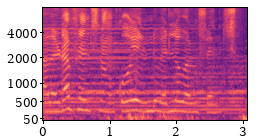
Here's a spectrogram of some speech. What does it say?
அவள் தான் ஃப்ரெண்ட்ஸ் நாங்கள் கோயிலேருந்து வெளில வரோம் ஃப்ரெண்ட்ஸ்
